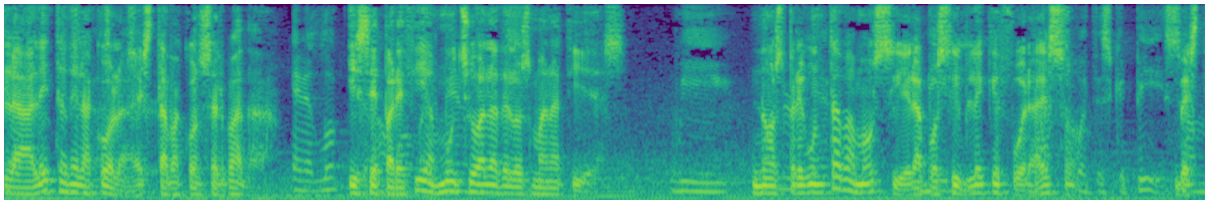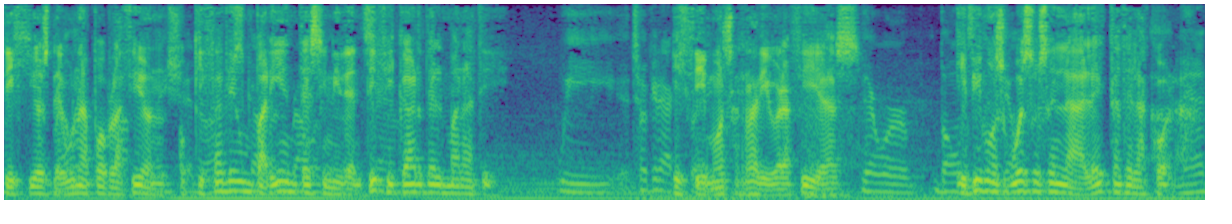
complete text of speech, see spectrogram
La aleta de la cola estaba conservada y se parecía mucho a la de los manatíes. Nos preguntábamos si era posible que fuera eso, vestigios de una población o quizá de un pariente sin identificar del manatí. Hicimos radiografías y vimos huesos en la aleta de la cola.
